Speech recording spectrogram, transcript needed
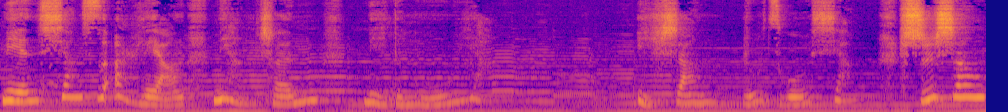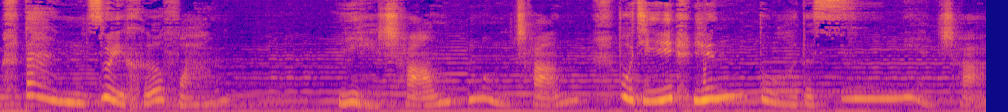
捻相思二两酿成你的模样。一觞如昨香。十生但醉何妨？夜长梦长，不及云朵的思念长。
